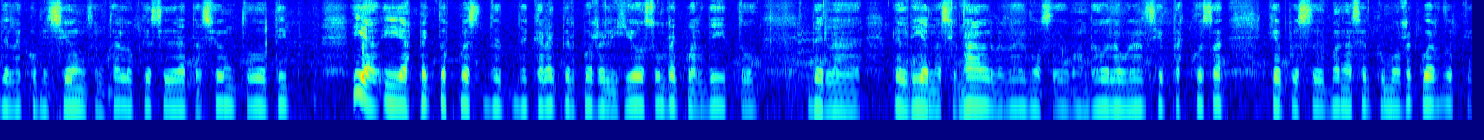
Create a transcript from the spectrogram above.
de la Comisión Central, lo que es hidratación, todo tipo, y, aspectos pues de, carácter pues religioso, un recuerdito de la, del Día Nacional, ¿verdad? Hemos mandado a elaborar ciertas cosas que pues van a ser como recuerdos que,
